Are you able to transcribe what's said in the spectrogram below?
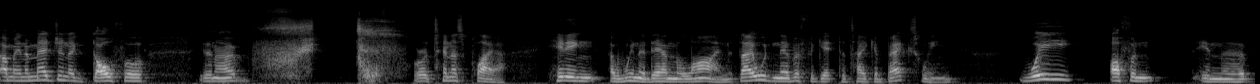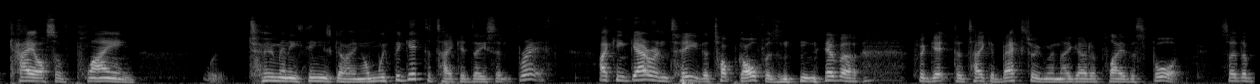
I mean, imagine a golfer, you know, or a tennis player hitting a winner down the line. They would never forget to take a backswing. We often, in the chaos of playing, too many things going on, we forget to take a decent breath. I can guarantee the top golfers never forget to take a backswing when they go to play the sport. So the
